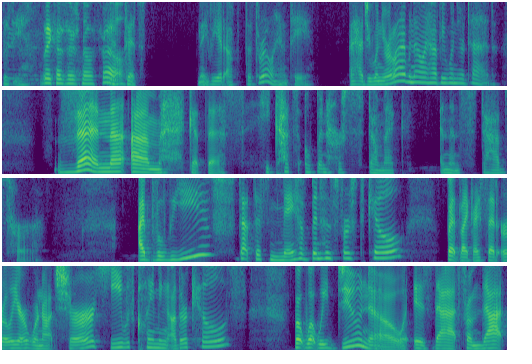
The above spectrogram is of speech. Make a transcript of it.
busy. Because there's no thrill. That's maybe it upped the thrill ante. I had you when you're alive, and now I have you when you're dead. Then, um, get this. He cuts open her stomach and then stabs her. I believe that this may have been his first kill, but like I said earlier, we're not sure. He was claiming other kills. But what we do know is that from that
